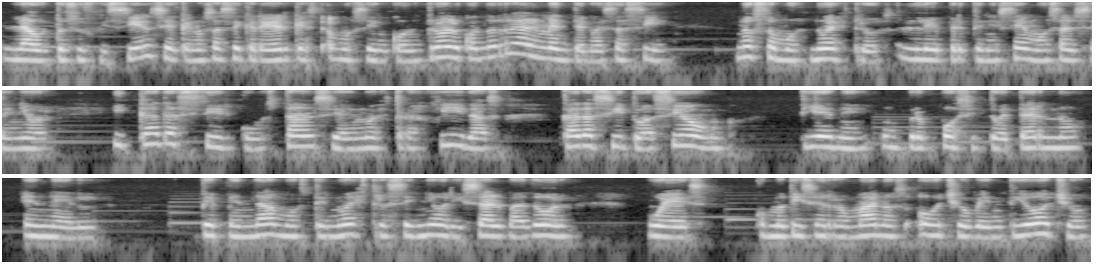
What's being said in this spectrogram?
la autosuficiencia que nos hace creer que estamos en control cuando realmente no es así. No somos nuestros, le pertenecemos al Señor y cada circunstancia en nuestras vidas, cada situación tiene un propósito eterno en Él. Dependamos de nuestro Señor y Salvador, pues, como dice Romanos 8:28,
